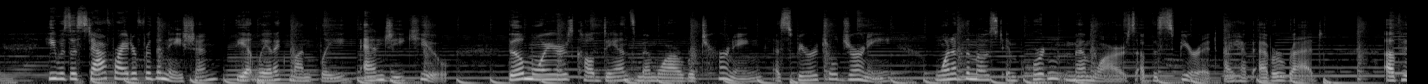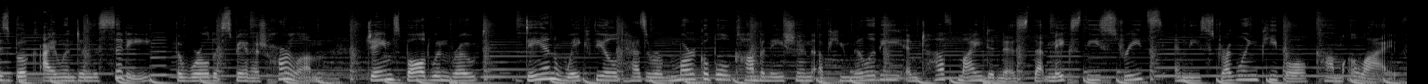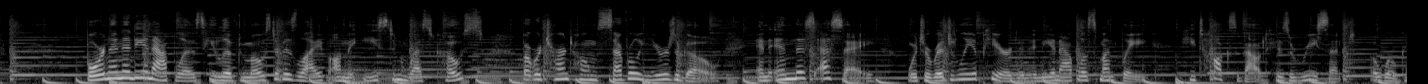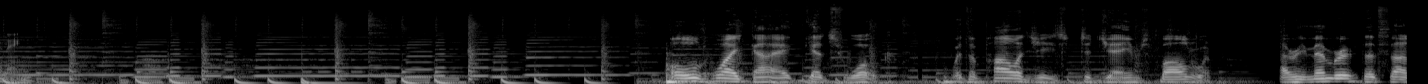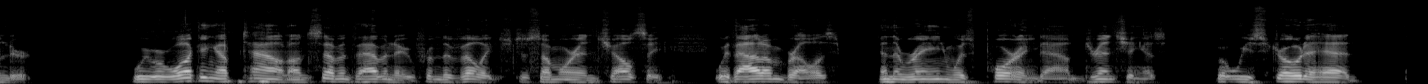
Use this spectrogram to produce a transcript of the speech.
He was a staff writer for The Nation, The Atlantic Monthly, and GQ. Bill Moyers called Dan's memoir Returning, A Spiritual Journey, one of the most important memoirs of the spirit I have ever read. Of his book Island in the City, The World of Spanish Harlem, James Baldwin wrote, Dan Wakefield has a remarkable combination of humility and tough mindedness that makes these streets and these struggling people come alive. Born in Indianapolis, he lived most of his life on the East and West Coast, but returned home several years ago. And in this essay, which originally appeared in Indianapolis Monthly, he talks about his recent awakening. Old white guy gets woke with apologies to James Baldwin. I remember the thunder. We were walking uptown on 7th Avenue from the village to somewhere in Chelsea without umbrellas, and the rain was pouring down, drenching us, but we strode ahead,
